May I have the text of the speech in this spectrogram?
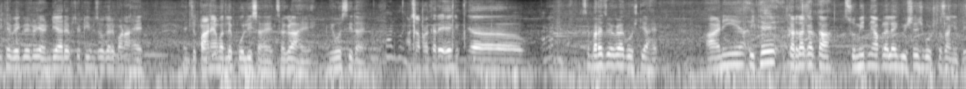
इथे वेगवेगळी एन डी आर एफचे टीम्स वगैरे पण आहेत. त्यांचे पाण्यामधले पोलीस आहेत सगळं आहे व्यवस्थित आहे. अशा प्रकारे हे बऱ्याच वेगळ्या गोष्टी आहेत. आणि इथे करता करता सुमितने आपल्याला एक विशेष गोष्ट सांगितली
